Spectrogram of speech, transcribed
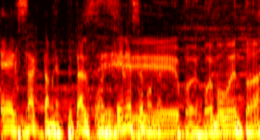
Exactamente, tal cual, en ese momento. Sí, pues buen momento, ¿ah?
